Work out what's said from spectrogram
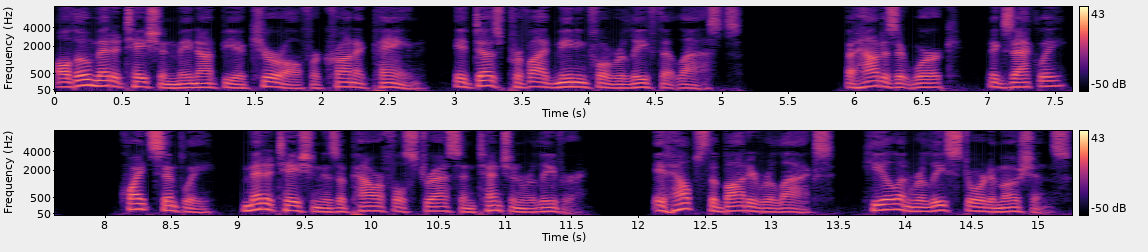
although meditation may not be a cure all for chronic pain, it does provide meaningful relief that lasts. But how does it work, exactly? Quite simply, meditation is a powerful stress and tension reliever. It helps the body relax, heal, and release stored emotions,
